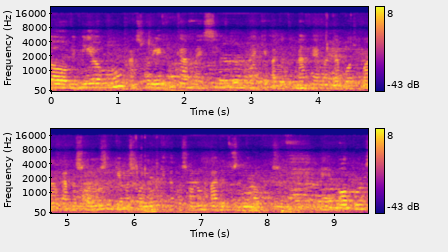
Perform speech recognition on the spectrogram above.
Στο βιβλίο μου ασχολήθηκα με σύγχρονα και παντοτινά θέματα που απασχολούσαν και απασχολούν και θα απασχολούν πάντα τους ανθρώπους. Ε, όπως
